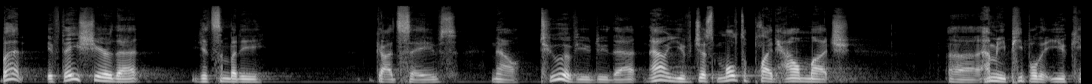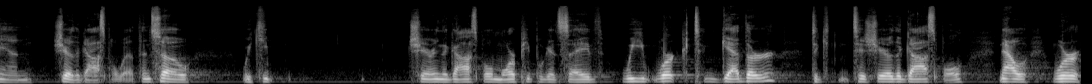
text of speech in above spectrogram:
But if they share that, you get somebody God saves. Now, two of you do that. Now you've just multiplied how much, uh, how many people that you can share the gospel with. And so we keep sharing the gospel, more people get saved. We work together to, to share the gospel. Now we're,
